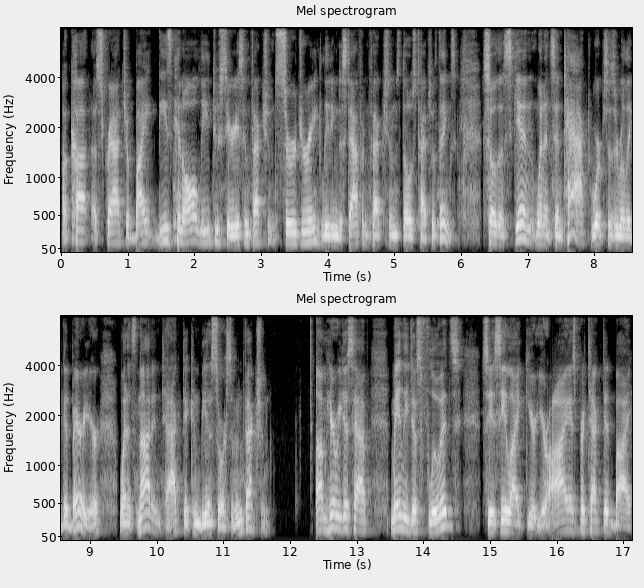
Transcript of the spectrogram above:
a cut, a scratch, a bite, these can all lead to serious infections. Surgery leading to staph infections, those types of things. So the skin, when it's intact, works as a really good barrier. When it's not intact, it can be a source of infection. Um, here we just have mainly just fluids. So you see like your, your eye is protected by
